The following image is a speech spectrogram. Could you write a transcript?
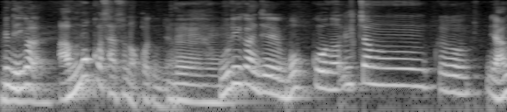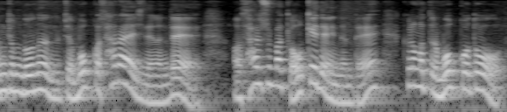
근데 이걸 안 먹고 살 수는 없거든요. 음. 네. 네. 우리가 이제 먹고는 일정 그 양 정도는 이제 먹고 살아야지 되는데 어, 살 수밖에 없게 되어 있는데 그런 것들을 먹고도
